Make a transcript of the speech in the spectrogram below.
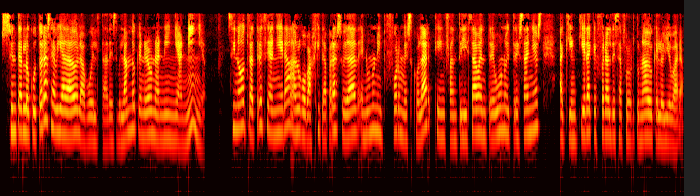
Su interlocutora se había dado la vuelta, desvelando que no era una niña niña, sino otra treceañera, algo bajita para su edad, en un uniforme escolar que infantilizaba entre uno y tres años a quien quiera que fuera el desafortunado que lo llevara.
